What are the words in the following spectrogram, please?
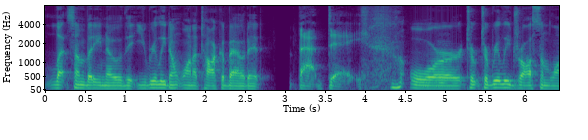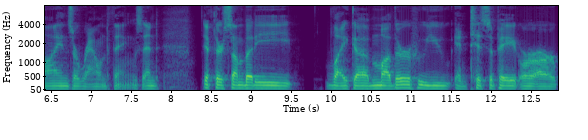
let somebody know that you really don't want to talk about it that day or mm-hmm. to, to really draw some lines around things. And if there's somebody like a mother who you anticipate or are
